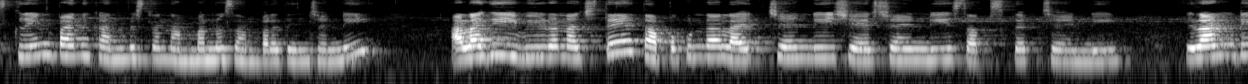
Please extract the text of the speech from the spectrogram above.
స్క్రీన్ పైన కనిపిస్తున్న నంబర్ను సంప్రదించండి. అలాగే ఈ వీడియో నచ్చితే తప్పకుండా లైక్ చేయండి షేర్ చేయండి సబ్స్క్రైబ్ చేయండి. ఇలాంటి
